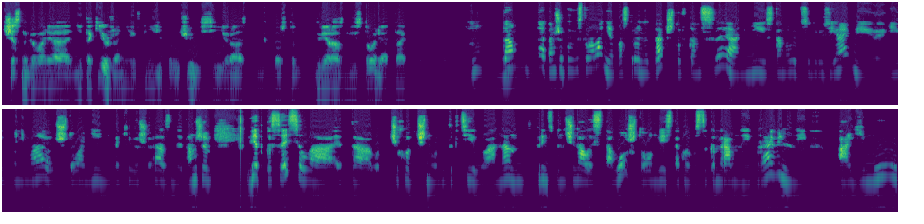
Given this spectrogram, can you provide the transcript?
честно говоря, не такие уже они в книге получились и разные, у них просто две разные истории, а так... Ну, там да, там же повествование построено так, что в конце они становятся друзьями и понимают, что они не такие уж и разные. Там же ветка Сесила, это вот чехоточного детектива, она, в принципе, начиналась с того, что он весь такой высоконравный и правильный, а ему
